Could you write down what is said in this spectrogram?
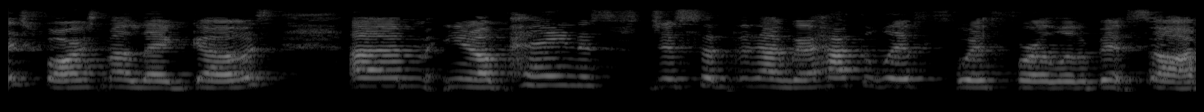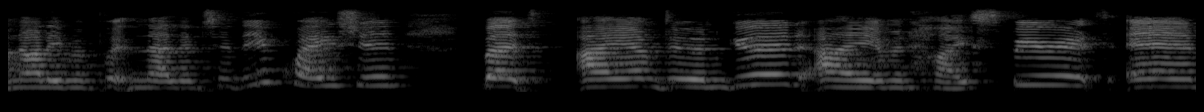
as far as my leg goes. Um, you know, pain is just something I'm going to have to live with for a little bit, so I'm not even putting that into the equation. But I am doing good. I am in high spirits, and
